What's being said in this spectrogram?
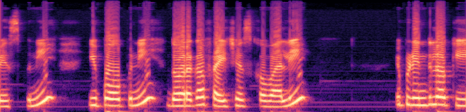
వేసుకుని ఈ పోపుని దూరగా ఫ్రై చేసుకోవాలి. ఇప్పుడు ఇందులోకి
